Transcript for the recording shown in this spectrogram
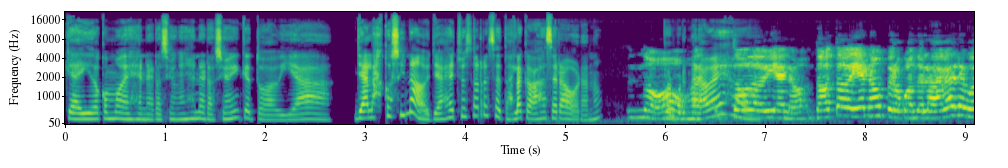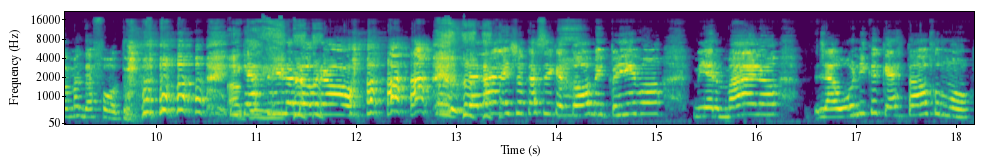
que ha ido como de generación en generación y que todavía ¿Ya la has cocinado? ¿Ya has hecho esa receta? Es la que vas a hacer ahora, ¿no? No, ¿Por primera vez, todavía no. No, todavía no, pero cuando la haga le voy a mandar fotos. y que así lo logró. la han hecho casi que todos mis primos, mi hermano. La única que ha estado como,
